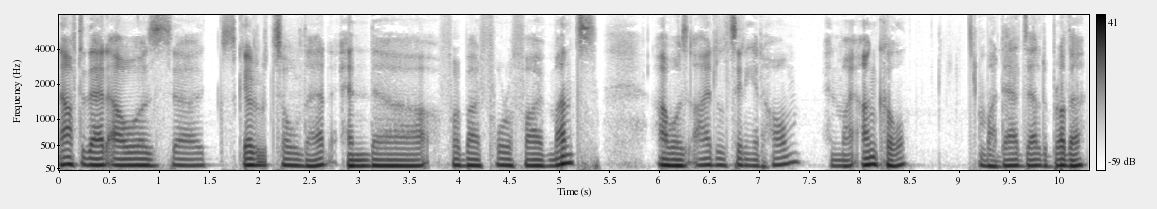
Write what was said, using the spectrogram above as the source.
and after that, I was uh, sold that, and uh, for about four or five months, I was idle sitting at home. And my uncle, my dad's elder brother,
